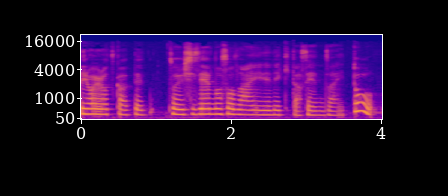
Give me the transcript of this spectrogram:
いろいろ使ってそういう自然の素材でできた洗剤と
